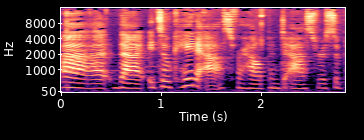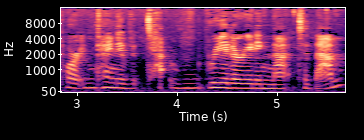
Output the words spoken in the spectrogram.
uh, that it's okay to ask for help and to ask for support and kind of t- reiterating that to them.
